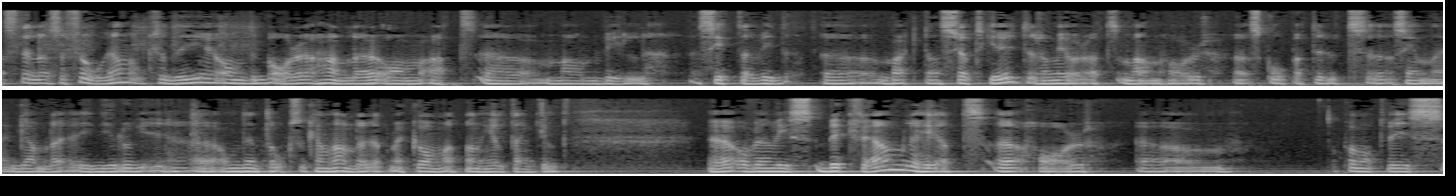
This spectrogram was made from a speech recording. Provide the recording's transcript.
ställa sig frågan också det är ju om det bara handlar om att uh, man vill sitta vid uh, maktens köttgrytor som gör att man har uh, skåpat ut uh, sin gamla ideologi. om det inte också kan handla rätt mycket om att man helt enkelt av en viss bekvämlighet har på något vis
